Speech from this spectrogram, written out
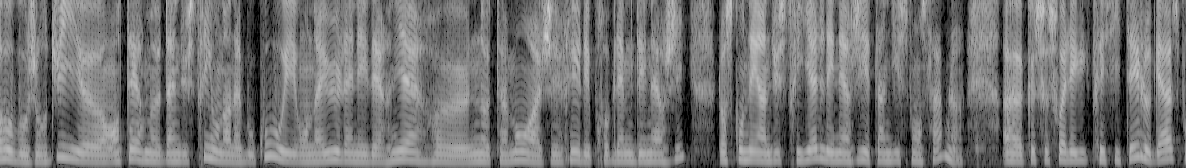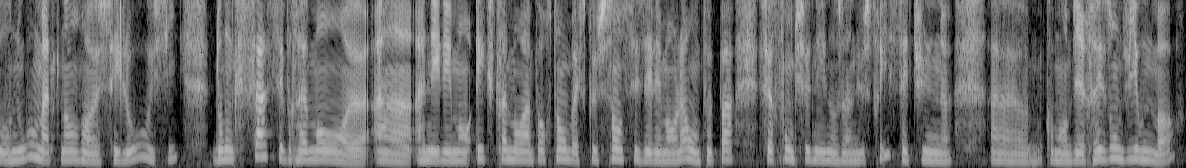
Oh, aujourd'hui, euh, en termes d'industrie, on en a beaucoup et on a eu l'année dernière euh, notamment à gérer les problèmes d'énergie. Lorsqu'on est industriel, l'énergie est indispensable, euh, que ce soit l'électricité, le gaz pour nous, maintenant euh, c'est l'eau aussi. Donc ça, c'est vraiment euh, un, un élément extrêmement important parce que sans ces éléments-là, on ne peut pas faire fonctionner nos industries. C'est une, euh, comment dire, raison de vie ou de mort.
